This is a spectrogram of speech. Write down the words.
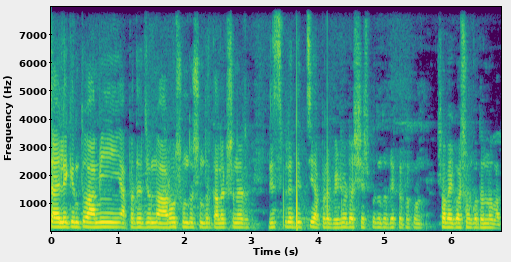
চাইলে কিন্তু আমি আপনাদের জন্য আরও সুন্দর সুন্দর কালেকশনের ডিসপ্লে দিচ্ছি। আপনারা ভিডিওটা শেষ পর্যন্ত দেখতে থাকুন। সবাইকে অসংখ্য ধন্যবাদ।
